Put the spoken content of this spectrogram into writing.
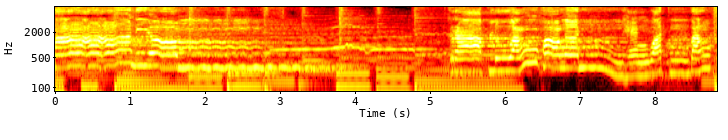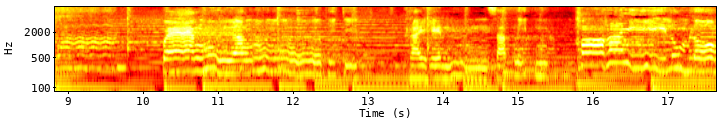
หา ราบหลวงพ่อเงิน แห่งวัดบางคลานแวงเมืองพิจิตรใครเห็นสักนิด ขอให้ลุ่มลง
